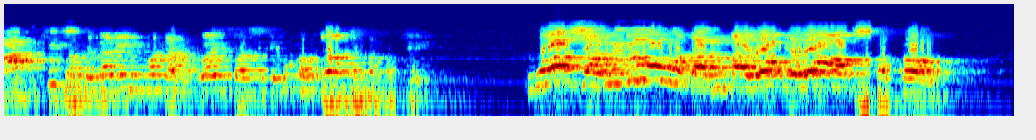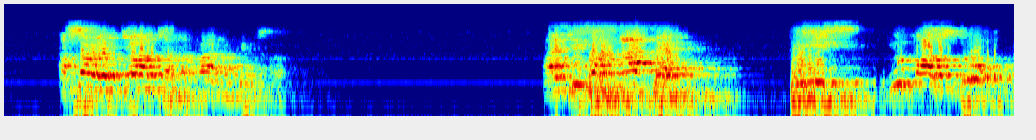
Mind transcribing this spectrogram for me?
asked Jesus a very important question in the book of John chapter 14. What shall we do that we might walk the walks of God? Uh, sorry, John chapter 5, I think so. And Jesus asked them, This you must do.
